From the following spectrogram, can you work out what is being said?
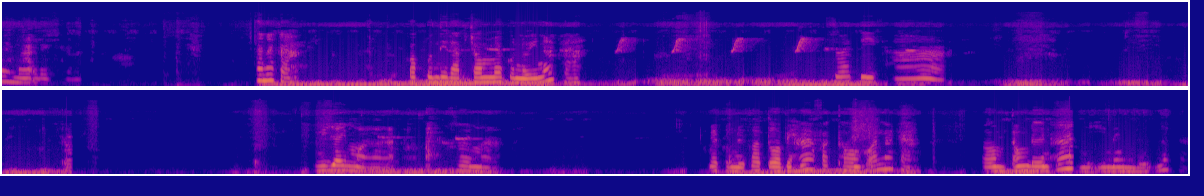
อยมาเลยค่ะนั่นนะคะขอบคุณที่รับชมแม่คุณหนุ่ยนะคะ สวัสดีค่ะวิจัยมาช่วยมา ม่คุณหนุ่ยก็ตัวไปห้าฟักทองก่อนนะคะพร้อมต้องเดินห้ามีอีกหนึ่งลูกนะคะ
